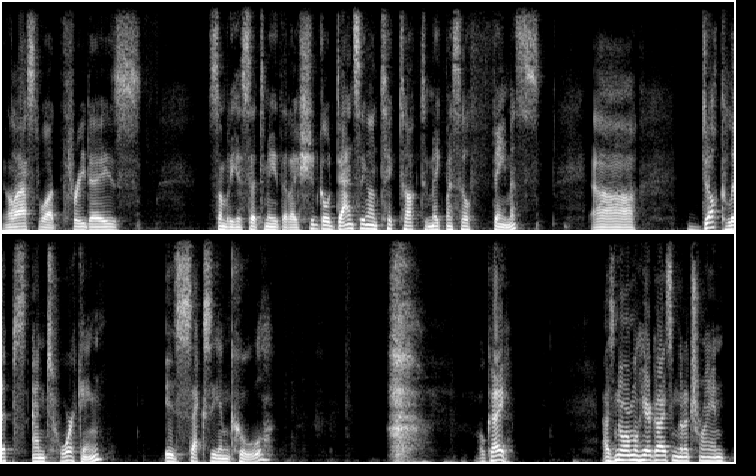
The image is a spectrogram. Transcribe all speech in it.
In the last, what, three days, somebody has said to me that I should go dancing on TikTok to make myself famous. Uh, duck lips and twerking is sexy and cool. okay. As normal here, guys, I'm going to try and.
